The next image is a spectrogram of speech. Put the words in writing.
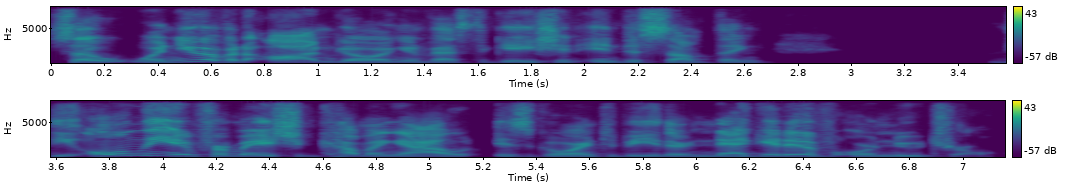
So when you have an ongoing investigation into something, the only information coming out is going to be either negative or neutral.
